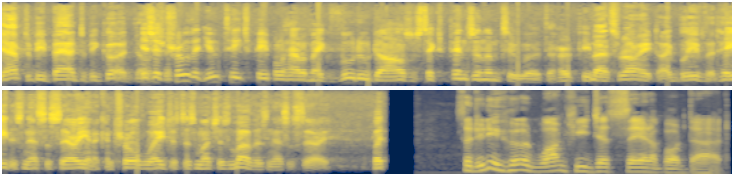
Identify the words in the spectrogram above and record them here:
you have to be bad to be good. Is it you? true that you teach people how to make voodoo dolls and stick pins in them to uh, to hurt people? That's right. I believe that hate is necessary in a controlled way just as much as love is necessary. But so did you hear what he just said about that?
